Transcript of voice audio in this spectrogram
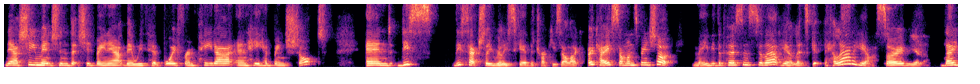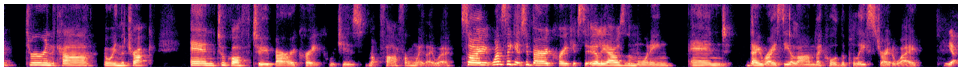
Now she mentioned that she'd been out there with her boyfriend Peter, and he had been shot. And this this actually really scared the truckies. They're like, "Okay, someone's been shot maybe the person's still out here. Let's get the hell out of here. So yeah. they threw her in the car or in the truck and took off to Barrow Creek, which is not far from where they were. So once they get to Barrow Creek, it's the early hours of the morning and they raised the alarm. They called the police straight away. Yeah.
